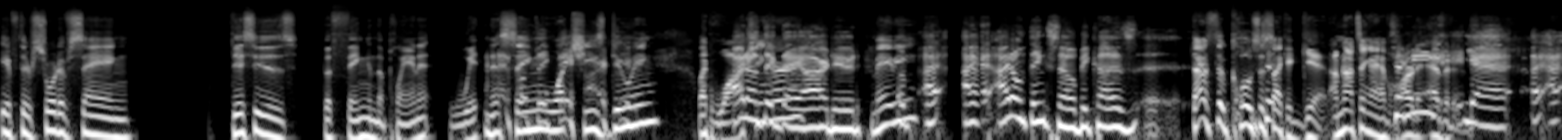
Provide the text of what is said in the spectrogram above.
if they're sort of saying this is the thing in the planet witnessing what she's are, doing, like watching. I don't think her, they are, dude. Maybe I, I I don't think so because uh, that's the closest to- I could get. I'm not saying I have hard me, evidence. Yeah, I,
